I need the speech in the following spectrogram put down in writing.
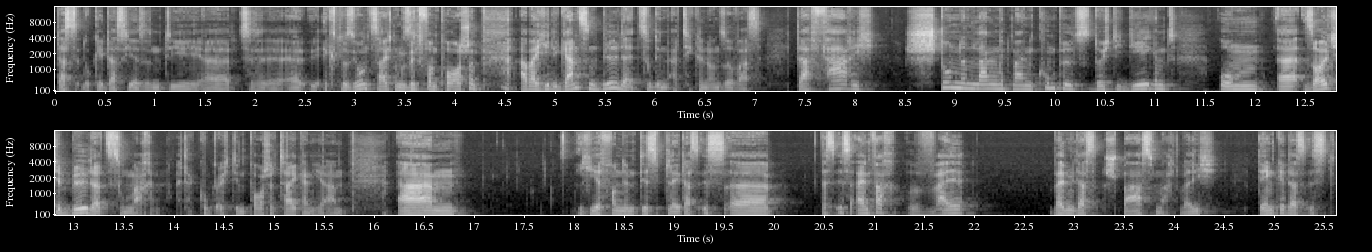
Das, okay, das hier sind die äh, äh, Explosionszeichnungen sind von Porsche, aber hier die ganzen Bilder zu den Artikeln und sowas da fahre ich stundenlang mit meinen Kumpels durch die Gegend, um äh, solche Bilder zu machen. Alter, guckt euch den Porsche Taycan hier an. Ähm, hier von dem Display. Das ist, äh, das ist einfach, weil, weil mir das Spaß macht, weil ich denke, das ist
